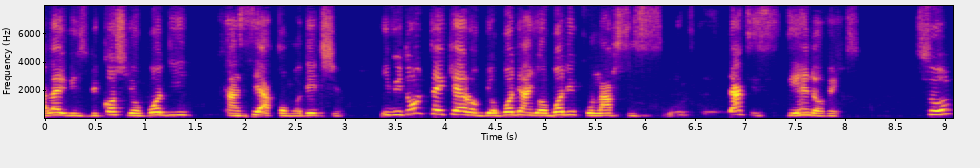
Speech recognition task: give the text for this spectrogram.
alive is because your body can still accommodate you. If you don't take care of your body and your body collapses, that is the end of it. So,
